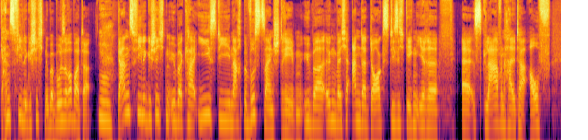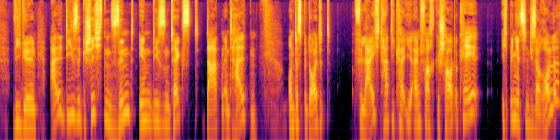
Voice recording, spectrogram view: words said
Ganz viele Geschichten über böse Roboter. ja. Ganz viele Geschichten über KIs, die nach Bewusstsein streben, über irgendwelche Underdogs, die sich gegen ihre äh, Sklavenhalter aufwiegeln. All diese Geschichten sind in diesen Textdaten enthalten. Und das bedeutet, vielleicht hat die KI einfach geschaut, okay, ich bin jetzt in dieser Rolle,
